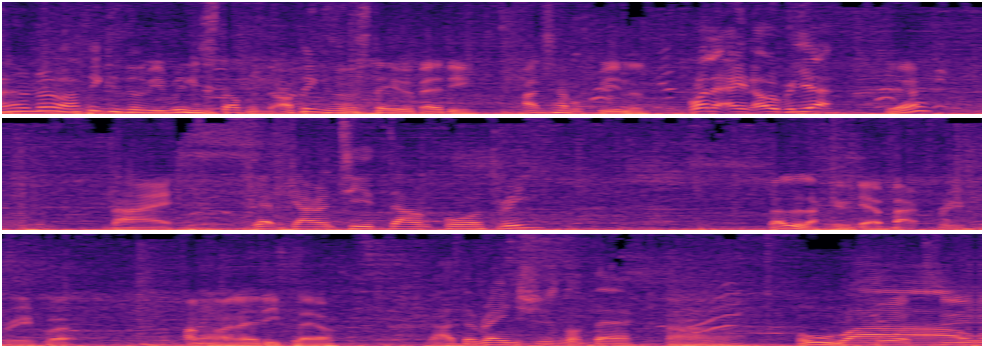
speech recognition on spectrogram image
I don't know. I think he's gonna be really stubborn. I think he's gonna stay with Eddie. I just have a feeling. Well, it ain't over yet. Yeah. Nice. Yep, guaranteed down 4-3. That looked like he a back 3 3, but I'm not an Eddie player. Nah, the range is not there. Oh, Wow.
